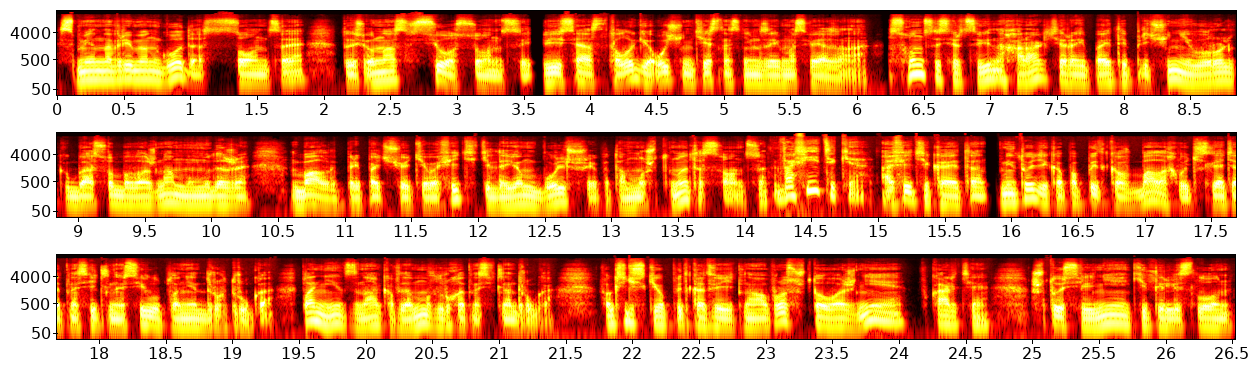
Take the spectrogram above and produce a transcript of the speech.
Смена времен года — Солнце. То есть у нас все Солнце. И вся астрология очень тесно с ним взаимосвязана. Солнце — сердцевина характера, и по этой причине его роль как бы особо важна. Мы ему даже баллы при подсчете в афетике даем больше, потому что, ну, это Солнце. В афетике? Афетика — это методика, попытка в баллах вычислять относительную силу планет друг друга. Планет, знаков, домов друг относительно друга. Фактически попытка ответить на вопрос, что важнее карте, что сильнее, кит или слон,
